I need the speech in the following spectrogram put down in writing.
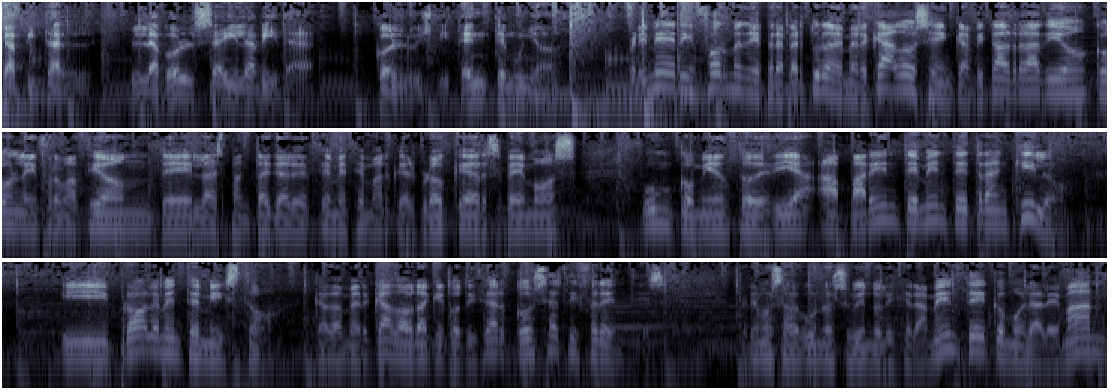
Capital, la Bolsa y la Vida, con Luis Vicente Muñoz. Primer informe de preapertura de mercados en Capital Radio con la información de las pantallas de CMC Market Brokers. Vemos un comienzo de día aparentemente tranquilo y probablemente mixto. Cada mercado habrá que cotizar cosas diferentes. Tenemos algunos subiendo ligeramente, como el alemán,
